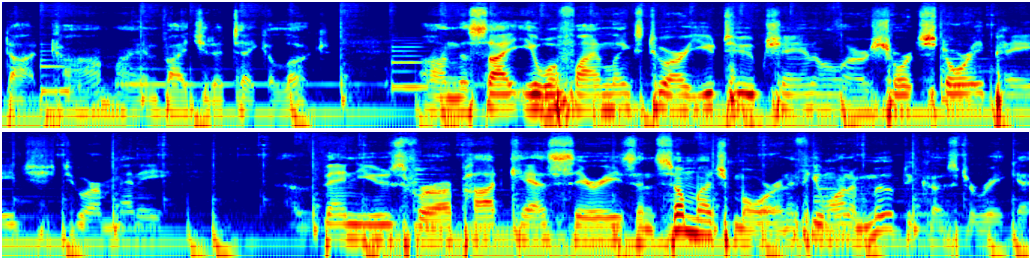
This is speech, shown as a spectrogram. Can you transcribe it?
goodnewsreport.com. I invite you to take a look. On the site, you will find links to our YouTube channel, our short story page, to our many uh, venues for our podcast series, and so much more. And if you want to move to Costa Rica,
